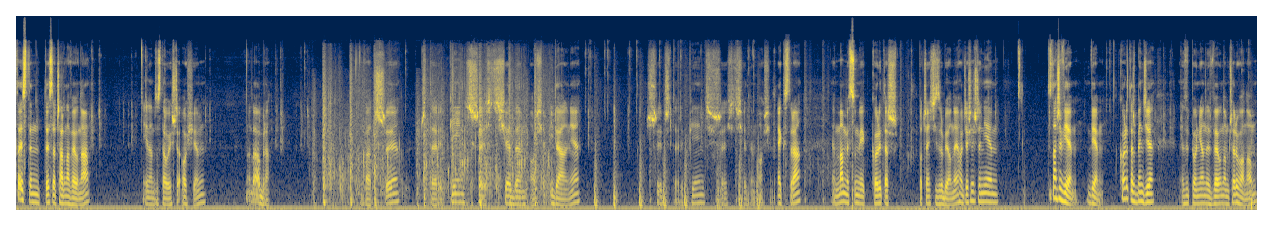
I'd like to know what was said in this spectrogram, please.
To jest ten, to jest ta czarna wełna. Ile nam zostało jeszcze? 8. No dobra. 2, 3, 4, 5, 6, 7, 8. Idealnie. 3, 4, 5, 6, 7, 8. Ekstra. E, Mamy w sumie korytarz po części zrobiony, chociaż jeszcze nie wiem. To znaczy wiem, wiem. Korytarz będzie wypełniony wełną czerwoną,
